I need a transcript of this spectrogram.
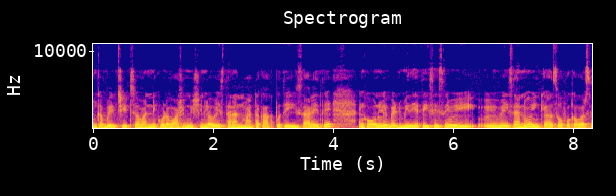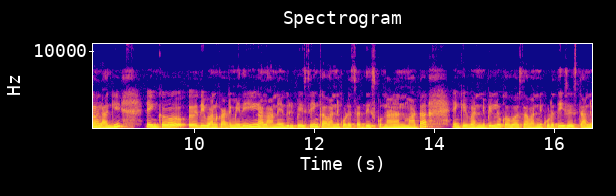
ఇంకా బెడ్షీట్స్ అవన్నీ కూడా వాషింగ్ మిషన్లో వేస్తానన్నమాట. కాకపోతే ఈసారి అయితే ఇంకా ఓన్లీ బెడ్ మీదే తీసేసి వేసాను ఇంకా సోఫా కవర్స్ అలాగే ఇంకా దివాన్ కాటి మీద అలానే దులిపేసి ఇంకా అవన్నీ కూడా సర్దేసుకున్నాను అనమాట ఇంకా ఇవన్నీ పిల్లో కవర్స్ అవన్నీ కూడా తీసేస్తాను.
